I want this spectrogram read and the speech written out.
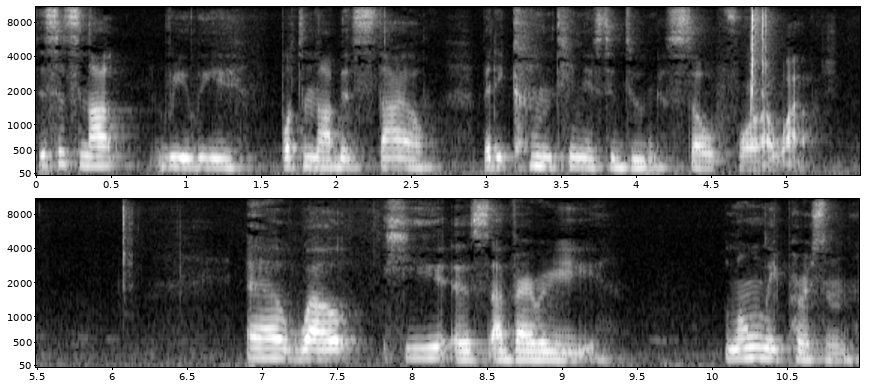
This is not really Watanabe's style, but he continues to do so for a while. Uh, well, he is a very lonely person,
